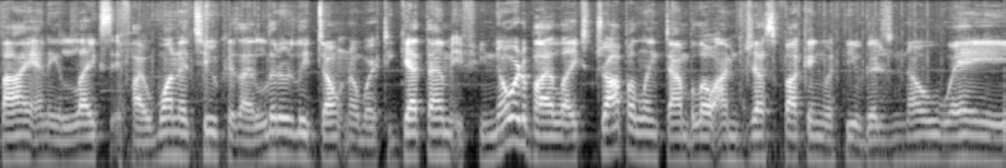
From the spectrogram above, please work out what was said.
buy any likes if I wanted to because I literally don't know where to get them. If you know where to buy likes drop a link down below. I'm just fucking with you. There's no way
